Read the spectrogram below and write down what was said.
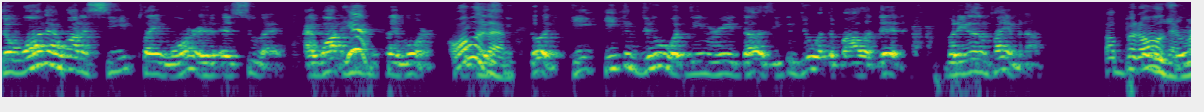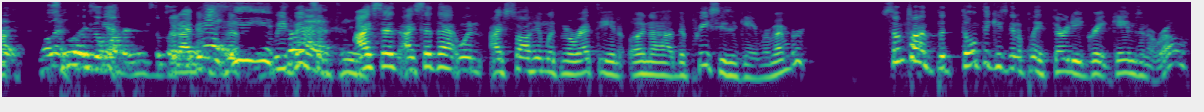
The one I want to see play more is, is Soulé. I want him Yeah. to play more. All of them. he's good. He he can do what Di Maria does. He can do what Dybala did, but he doesn't play him enough. Oh, but all of them. Soulé, right? Soulé. Soulé is the Yeah. one that needs to play. But I've been- Yeah, he, he we've been tried. I said I said that when I saw him with Miretti in, in uh, the preseason game. Remember? Sometimes, but don't think he's going to play 30 great games in a row.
